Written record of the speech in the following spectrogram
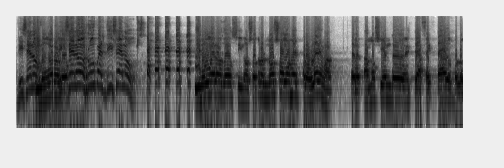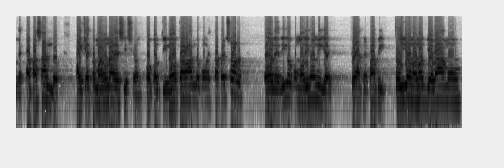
Díselo. Número dos. díselo, Rupert, díselo. Y número dos, si nosotros no somos el problema, pero estamos siendo este, afectados por lo que está pasando, hay que tomar una decisión. O continúo trabajando con esta persona, o le digo, como dijo Miguel, fíjate papi, tú y yo no nos llevamos,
